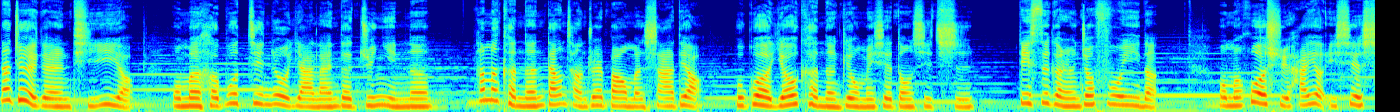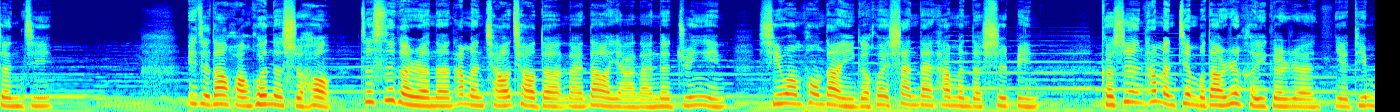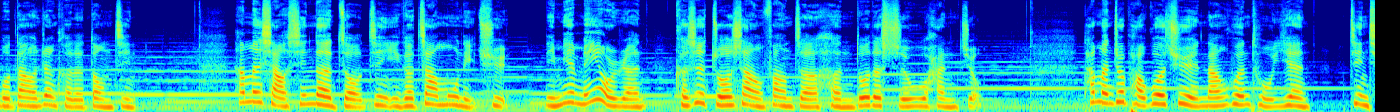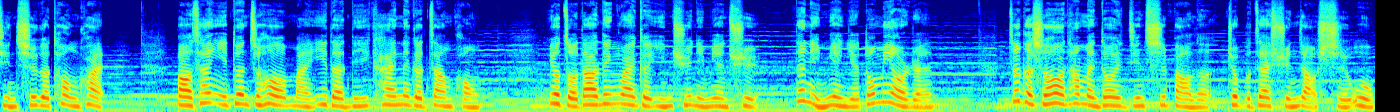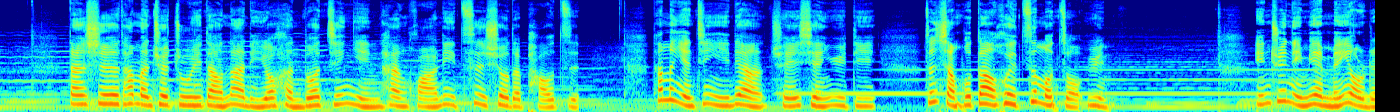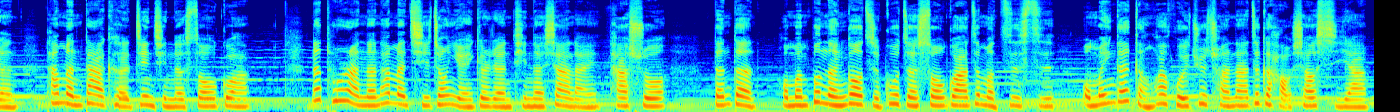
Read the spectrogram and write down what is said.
那就有一个人提议哦：“我们何不进入亚兰的军营呢？他们可能当场就会把我们杀掉，不过也有可能给我们一些东西吃。”第四个人就附议了：“我们或许还有一线生机。”一直到黄昏的时候。这四个人呢，他们悄悄地来到亚兰的军营，希望碰到一个会善待他们的士兵。可是他们见不到任何一个人，也听不到任何的动静。他们小心地走进一个帐幕里去，里面没有人，可是桌上放着很多的食物和酒。他们就跑过去，狼吞吐咽，尽情吃个痛快。饱餐一顿之后，满意地离开那个帐篷。又走到另外一个营区里面去，那里面也都没有人。这个时候，他们都已经吃饱了，就不再寻找食物。但是他们却注意到那里有很多金银和华丽刺绣的袍子。他们眼睛一亮，垂涎欲滴，真想不到会这么走运。营区里面没有人，他们大可尽情的搜刮。那突然呢，他们其中有一个人停了下来，他说：“等等。”我们不能够只顾着搜刮这么自私，我们应该赶快回去传达这个好消息呀！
